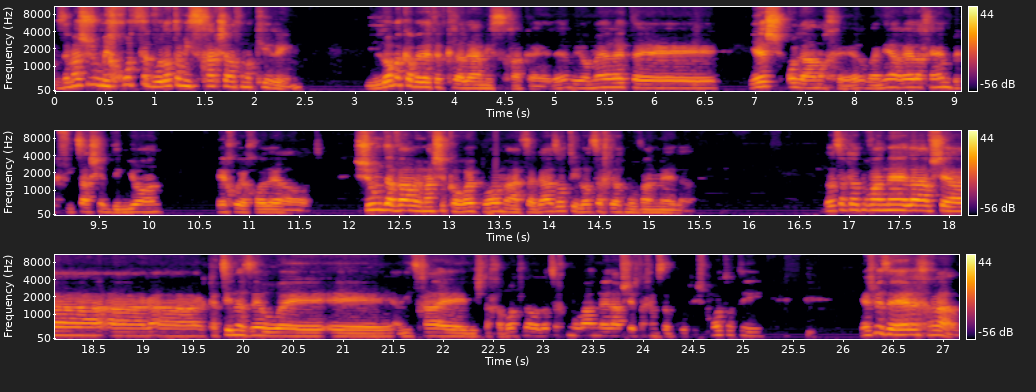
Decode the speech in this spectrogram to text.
זה משהו שהוא מחוץ לגבולות המשחק שאנחנו מכירים, היא לא מקבלת את כללי המשחק האלה, והיא אומרת, אה, יש עולם אחר, ואני אראה לכם בקפיצה של דמיון איך הוא יכול להיראות. שום דבר ממה שקורה פה, מההצגה הזאת, לא צריך להיות מובן מאליו. לא צריך להיות מובן מאליו שהקצין הזה הוא, אה, אה, אני צריכה אה, להשתחוות לו, לא צריך מובן מאליו שיש לכם סמכות לשפוט אותי. יש בזה ערך רב.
